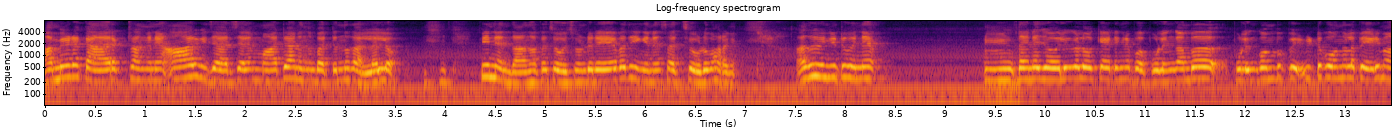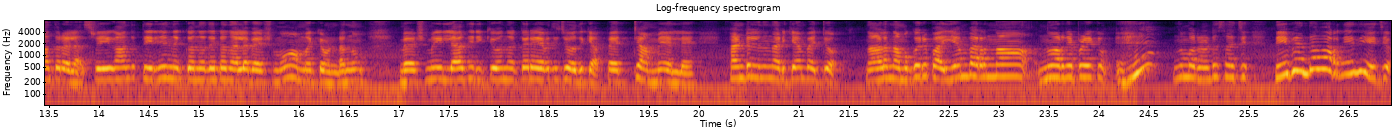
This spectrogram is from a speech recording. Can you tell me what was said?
അമ്മയുടെ ക്യാരക്ടർ അങ്ങനെ ആര് വിചാരിച്ചാലും മാറ്റാനൊന്നും പറ്റുന്നതല്ലല്ലോ. പിന്നെന്താന്നൊക്കെ ചോദിച്ചുകൊണ്ട് രേവതി ഇങ്ങനെ സച്ചിയോട് പറഞ്ഞു. അത് കഴിഞ്ഞിട്ട് പിന്നെ തന്റെ ജോലികളും ഒക്കെ ആയിട്ട് ഇങ്ങനെ പുളിങ്കമ്പ് പുളിങ്കൊമ്പ് വിട്ടു പോകുന്നുള്ള പേടി മാത്രമല്ല ശ്രീകാന്ത് തിരിഞ്ഞു നിൽക്കുന്നതിന്റെ നല്ല വിഷമവും അമ്മയ്ക്കുണ്ടെന്നും വിഷമം ഇല്ലാതിരിക്കുമോ എന്നൊക്കെ രേവതി ചോദിക്കാം. പെറ്റ അമ്മയല്ലേ? കണ്ടിൽ നിന്ന് നടിക്കാൻ പറ്റുമോ നാളെ നമുക്കൊരു പയ്യൻ പറന്നാ എന്ന് പറഞ്ഞപ്പോഴേക്കും ഏഹ് എന്ന് പറഞ്ഞോണ്ട് സച്ചി നീ ഇപ്പം എന്താ പറഞ്ഞേന്ന് ചോദിച്ചു.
